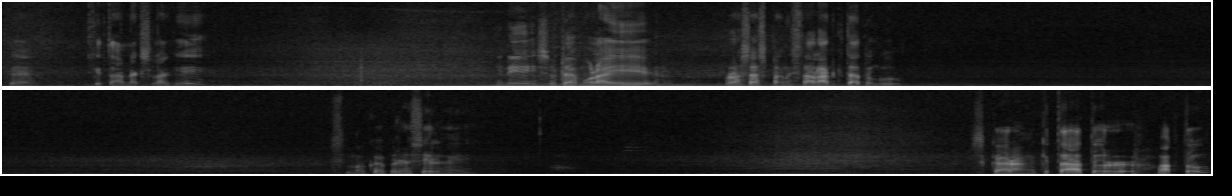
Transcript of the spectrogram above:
oke kita next lagi. Ini sudah mulai proses penginstalan kita tunggu. Semoga berhasil nih sekarang kita atur waktu.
